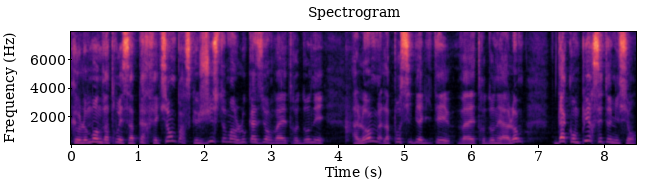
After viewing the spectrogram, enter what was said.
que le monde va trouver sa perfection parce que justement l'occasion va être donnée à l'homme, la possibilité va être donnée à l'homme d'accomplir cette mission,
